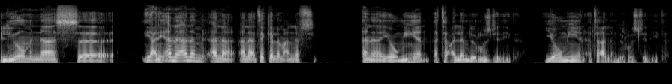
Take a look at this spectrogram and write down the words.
اليوم الناس آه، يعني أنا أنا أنا أنا أتكلم عن نفسي. أنا يوميا أتعلم دروس جديدة. يوميا أتعلم دروس جديدة.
